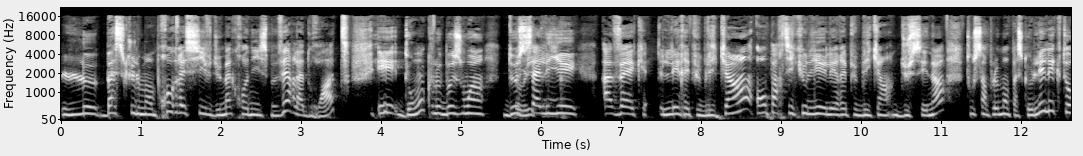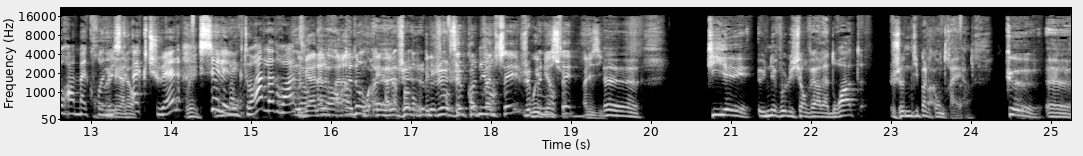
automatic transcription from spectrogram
le basculement progressif du macronisme vers la droite et donc le besoin de Oui. s'allier avec les républicains, en particulier les républicains du Sénat, tout simplement parce que l'électorat macroniste Oui, alors- actuel, Oui. c'est l'électorat de la droite. Alors, Mais alors, ah non, euh, Alain, je, je- peux nuancer, je Oui, peux nuancer. Allez-y. euh, qui est une évolution vers la droite, je ne dis pas le contraire. Que euh,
